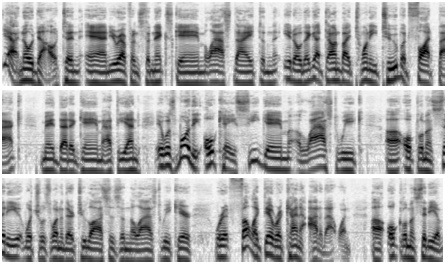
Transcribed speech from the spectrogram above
Yeah, no doubt. And and you referenced the Knicks game last night, and you know they got down by 22, but fought back, made that a game at the end. It was more the OKC game last week, uh, Oklahoma City, which was one of their two losses in the last week here, where it felt like they were kind of out of that one. Uh, Oklahoma City, a,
